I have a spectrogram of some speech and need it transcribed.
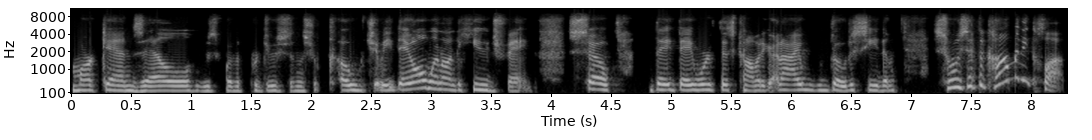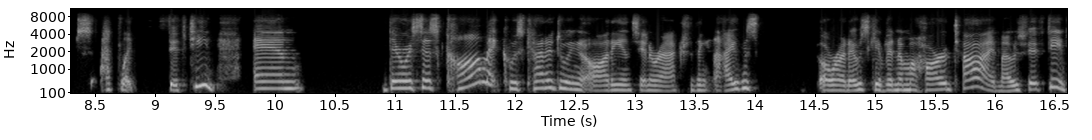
Mark Ganzel, who was one of the producers on the show, Coach. I mean, they all went on to huge fame. So they they were this comedy group. and I would go to see them. So I was at the comedy clubs at like 15. And there was this comic who was kind of doing an audience interaction thing. I was all right, I was giving him a hard time. I was 15.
